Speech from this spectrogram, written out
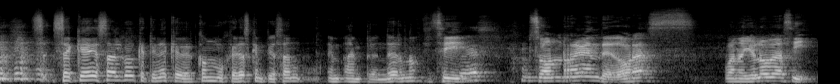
sé que es algo que tiene que ver con mujeres que empiezan em, a emprender, ¿no? Sí, son revendedoras. Bueno, yo lo veo así.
